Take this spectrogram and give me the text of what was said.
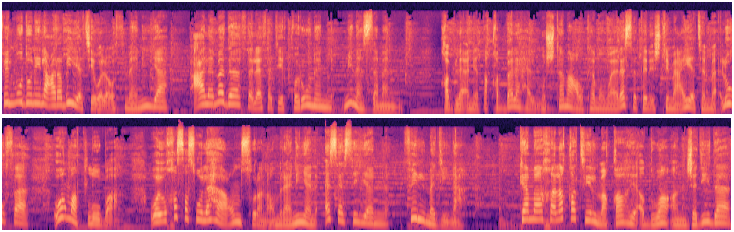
في المدن العربية والعثمانية على مدى ثلاثة قرون من الزمن. قبل أن يتقبلها المجتمع كممارسة اجتماعية مألوفة ومطلوبة ويخصص لها عنصرا عمرانيا اساسيا في المدينة. كما خلقت المقاهي اضواء جديدة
